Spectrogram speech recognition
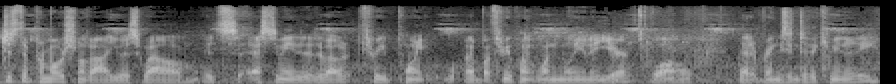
just the promotional value as well. It's estimated at about three point about three point one million a year. Wow. That it brings into the community.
